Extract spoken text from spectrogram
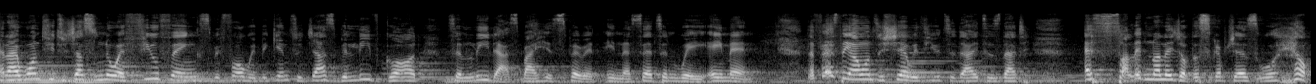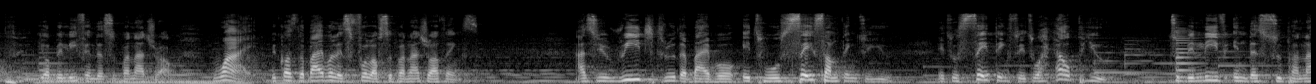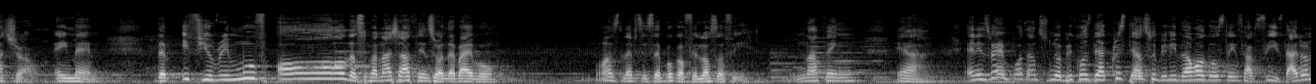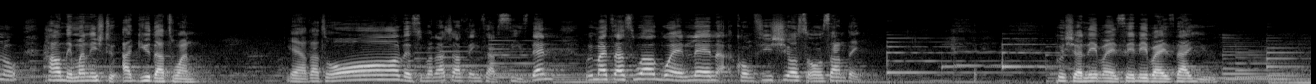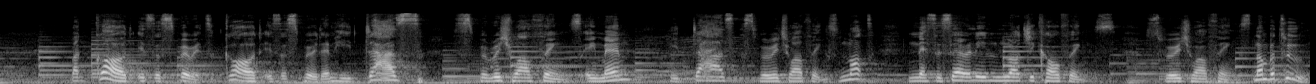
And I want you to just know a few things before we begin to just believe God to lead us by His Spirit in a certain way. Amen. The first thing I want to share with you tonight is that a solid knowledge of the scriptures will help your belief in the supernatural. Why? Because the Bible is full of supernatural things. As you read through the Bible, it will say something to you, it will say things to you, it will help you to believe in the supernatural. Amen. The, if you remove all the supernatural things from the Bible, what's left is a book of philosophy. Nothing, yeah. And it's very important to know because there are Christians who believe that all those things have ceased. I don't know how they managed to argue that one. Yeah, that all the supernatural things have ceased. Then we might as well go and learn Confucius or something. Push your neighbor and say, Neighbor, is that you? But God is a spirit. God is a spirit, and He does spiritual things. Amen? He does spiritual things, not necessarily logical things, spiritual things. Number two,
